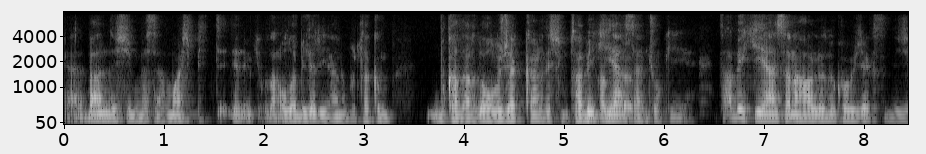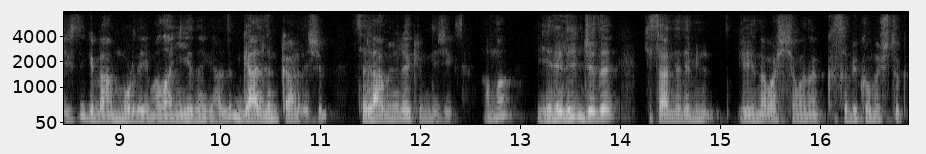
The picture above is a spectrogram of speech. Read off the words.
Yani ben de şimdi mesela maç bitti. Dedim ki ulan olabilir yani bu takım bu kadar da olacak kardeşim. Tabii ki tabii, yensen tabii. çok iyi. Tabii ki yani sana ağırlığını koyacaksın diyeceksin ki ben buradayım Alanya'ya da geldim. Geldim kardeşim. Selamünaleyküm diyeceksin. Ama yenilince de ki sen de demin yayına başlamadan kısa bir konuştuk.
